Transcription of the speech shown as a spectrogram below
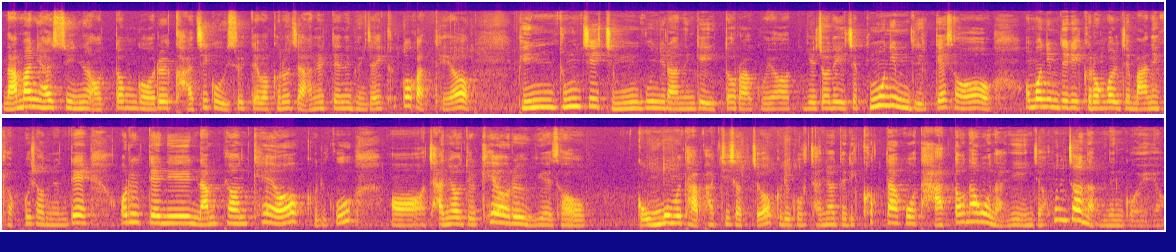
나만이 할 수 있는 어떤 거를 가지고 있을 때와 그러지 않을 때는 굉장히 클 것 같아요. 빈둥지 증후군이라는 게 있더라고요. 예전에 이제 부모님들께서 어머님들이 그런 걸 이제 많이 겪으셨는데 어릴 때는 남편 케어 그리고 어, 자녀들 케어를 위해서 그 온몸을 다 바치셨죠. 그리고 자녀들이 컸다고 다 떠나고 나니 이제 혼자 남는 거예요.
